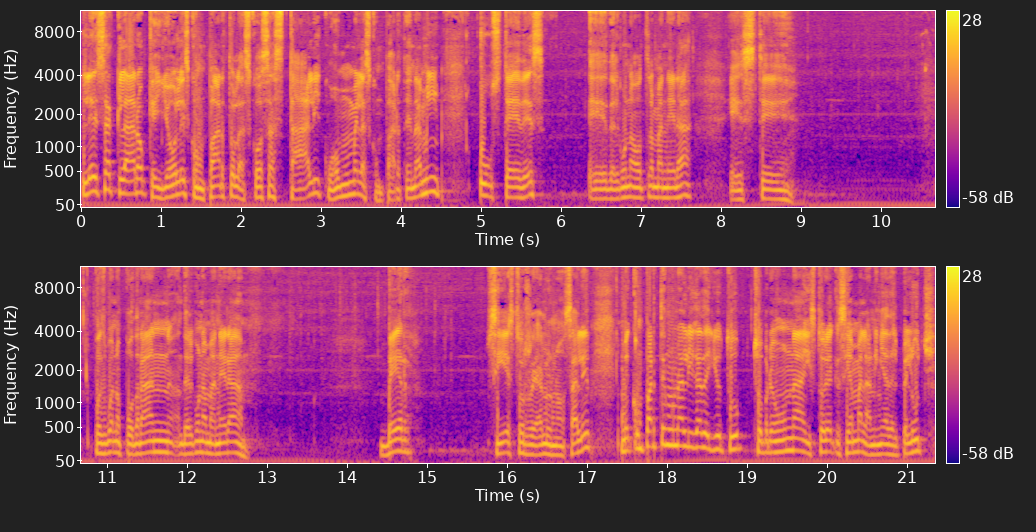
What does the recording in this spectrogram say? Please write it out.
Les aclaro que yo les comparto las cosas tal y como me las comparten a mí. Ustedes eh, de alguna otra manera, este, pues bueno, podrán de alguna manera ver si esto es real o no. ¿Sale? Me comparten una liga de YouTube sobre una historia que se llama La Niña del Peluche.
